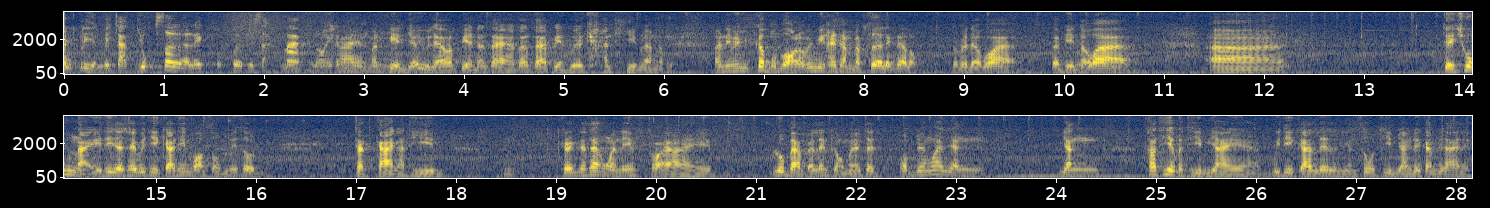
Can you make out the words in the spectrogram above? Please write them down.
มันเปลี่ยนไปจากยุคเซอร์อเล็กเฟอร์กูสันมากน้อยขนาดใช่ ไหมันเปลี่ยนเยอะอยู่แล้ว มันเปลี่ยนตั้งแต่ตั้งแต่เปลี่ยนผู้จัดการทีมแล้วครับ ตอนนี้ไม่ก็ผมบอกแล้วไม่มีใครทำแบบเซอร์เล็กได้หรอก แต่เป็นแต่ว่าแต่เพียงแต่ว่าอ่าในช่วงไหนที่จะใช้วิธีการที่เหมาะสมที่สุดจัดการกับทีมจนกระทั่งวันนี้ฝ่าย รูปแบบการเล่นของมันจะผมเรียกว่ายังยังถ้าเทียบกับทีมใหญ่วิธีการเล่นยังสู้ทีมใหญ่ด้วยกันไม่ได้เลย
